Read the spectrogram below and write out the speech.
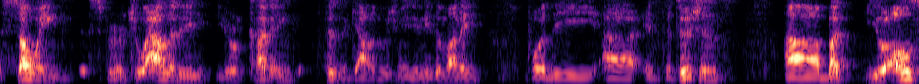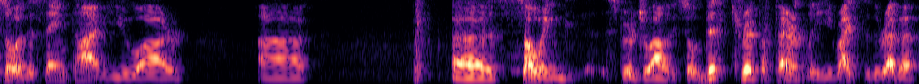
sowing spirituality, you're cutting physicality, which means you need the money for the uh, institutions, uh, but you also at the same time you are uh, uh, sowing spirituality. So this trip, apparently, he writes to the Rebbe.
